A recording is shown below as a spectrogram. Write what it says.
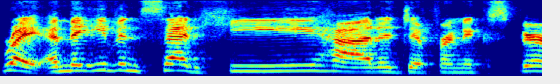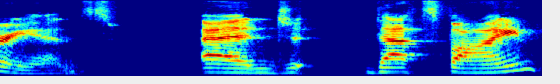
Right. And they even said he had a different experience. And that's fine.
